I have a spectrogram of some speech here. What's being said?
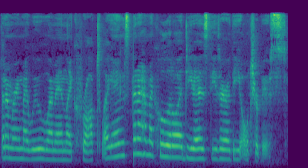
Then I'm wearing my Lululemon like cropped leggings. Then I have my cool little Adidas. These are the Ultra Boosts.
